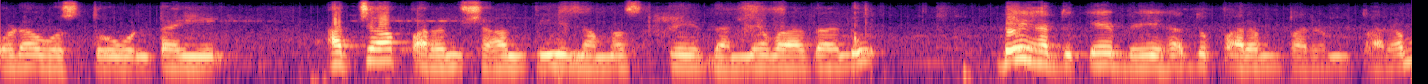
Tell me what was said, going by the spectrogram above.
కూడా వస్తూ ఉంటాయి. అచ్చా పరం శాంతి నమస్తే ధన్యవాదాలు. బేహద్కే బేహద్ పరం పరం పరం.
